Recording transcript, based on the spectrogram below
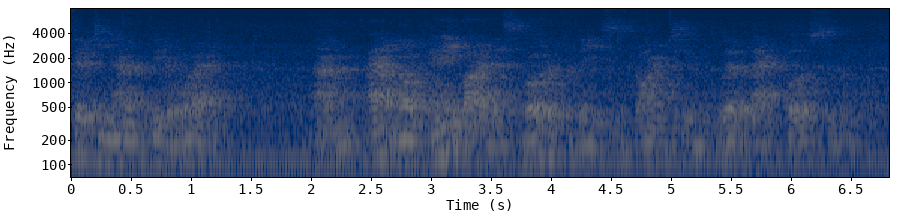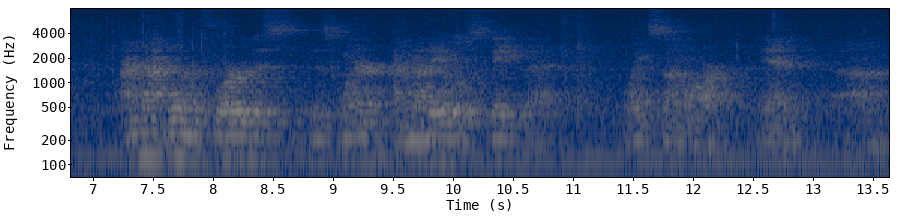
fifteen hundred feet away. Um, I don't know if anybody that's voted for these is going to live that close to them. I'm not going to Florida this, this winter, I'm not able to escape that, like some are. And, um,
